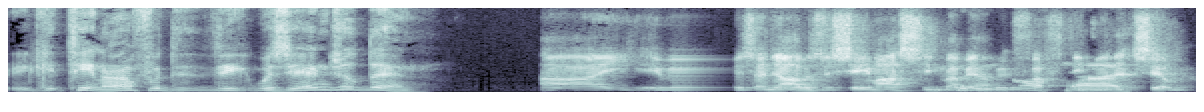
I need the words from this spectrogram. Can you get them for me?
he get taken off. Was he, was he injured then? Aye, he was. injured. I was the same. I seen maybe about fifteen Aye. minutes of him.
